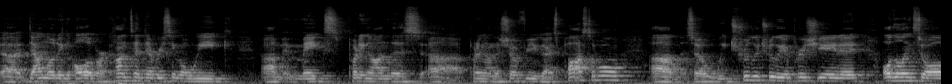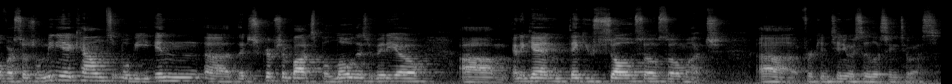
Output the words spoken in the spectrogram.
uh, downloading all of our content every single week. Um, it makes putting on this uh, putting on the show for you guys possible. Um, so we truly truly appreciate it. All the links to all of our social media accounts will be in uh, the description box below this video. Um, and again, thank you so so so much uh, for continuously listening to us.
